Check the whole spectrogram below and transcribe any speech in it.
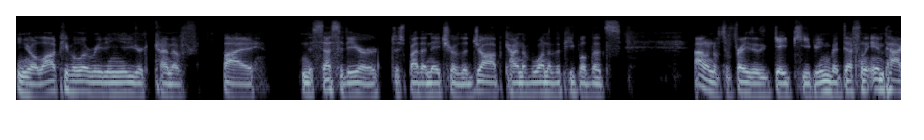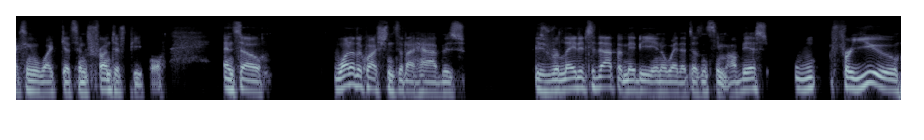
you know a lot of people are reading you. You're kind of by necessity or just by the nature of the job kind of one of the people that's I don't know if the phrase is gatekeeping, but definitely impacting what gets in front of people. And so one of the questions that I have is is related to that, but maybe in a way that doesn't seem obvious. For you,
